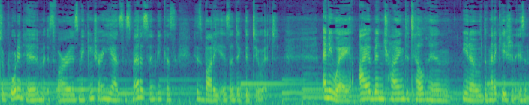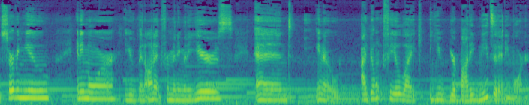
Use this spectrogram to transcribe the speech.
supported him as far as making sure he has this medicine because his body is addicted to it Anyway, I have been trying to tell him, you know, the medication isn't serving you anymore. You've been on it for many, many years and you know, I don't feel like you your body needs it anymore.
